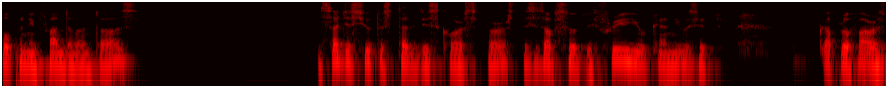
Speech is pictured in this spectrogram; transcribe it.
opening fundamentals. I suggest you to study this course first. This is absolutely free. You can use it a couple of hours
